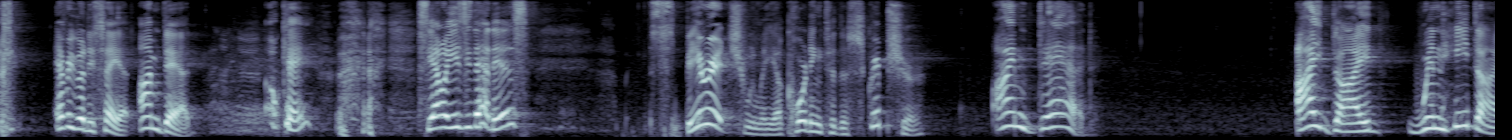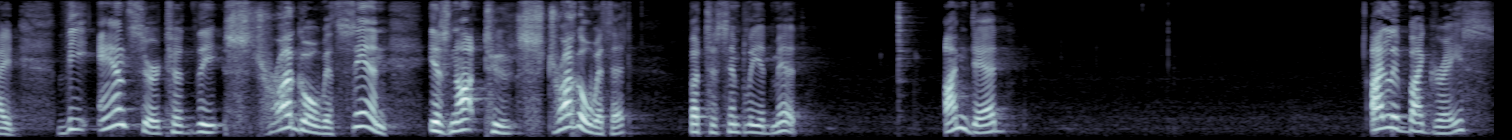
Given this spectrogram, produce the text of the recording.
Everybody say it. I'm dead. Okay. See how easy that is? Spiritually, according to the scripture, I'm dead. I died when he died. The answer to the struggle with sin is not to struggle with it, but to simply admit, I'm dead. I live by grace.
